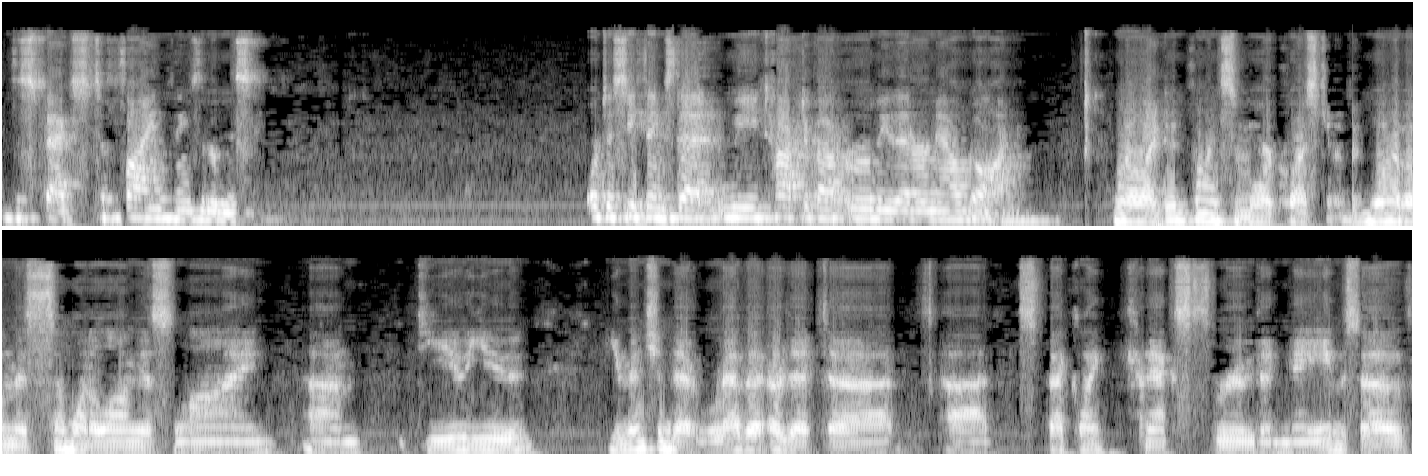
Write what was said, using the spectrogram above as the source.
the specs to find things that are missing. Or to see things that we talked about early that are now gone. Well, I did find some more questions. One of them is somewhat along this line. Um, do you, you, you mentioned that Revit, or that uh, uh, SpecLink connects through the names of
